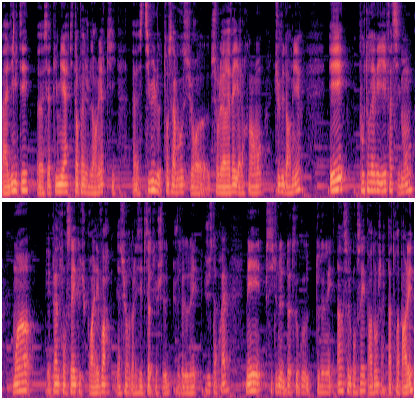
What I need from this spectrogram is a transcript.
bah, limiter euh, cette lumière qui t'empêche de dormir qui euh, stimule ton cerveau sur, euh, sur le réveil alors que normalement tu veux dormir. Et pour te réveiller facilement moi il y a plein de conseils que tu pourras aller voir, bien sûr, dans les épisodes que je, vais te donner juste après. Mais si je dois te donner un seul conseil, pardon, j'arrive pas trop à parler,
